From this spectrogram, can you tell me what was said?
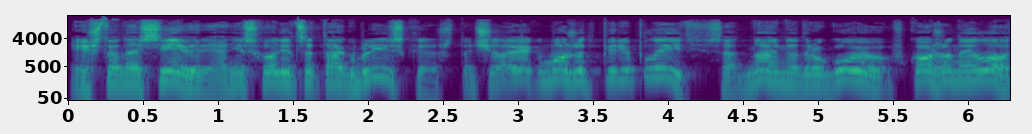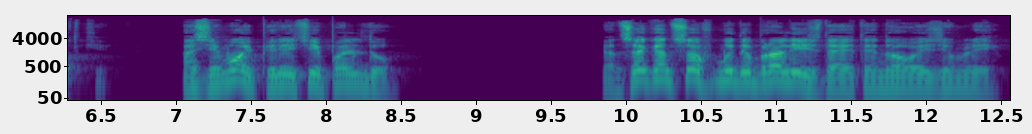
и что на севере они сходятся так близко, что человек может переплыть с одной на другую в кожаной лодке, а зимой перейти по льду. В конце концов мы добрались до этой новой земли.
